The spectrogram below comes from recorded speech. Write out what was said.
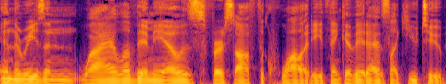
And the reason why I love Vimeo is first off the quality. Think of it as like YouTube.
